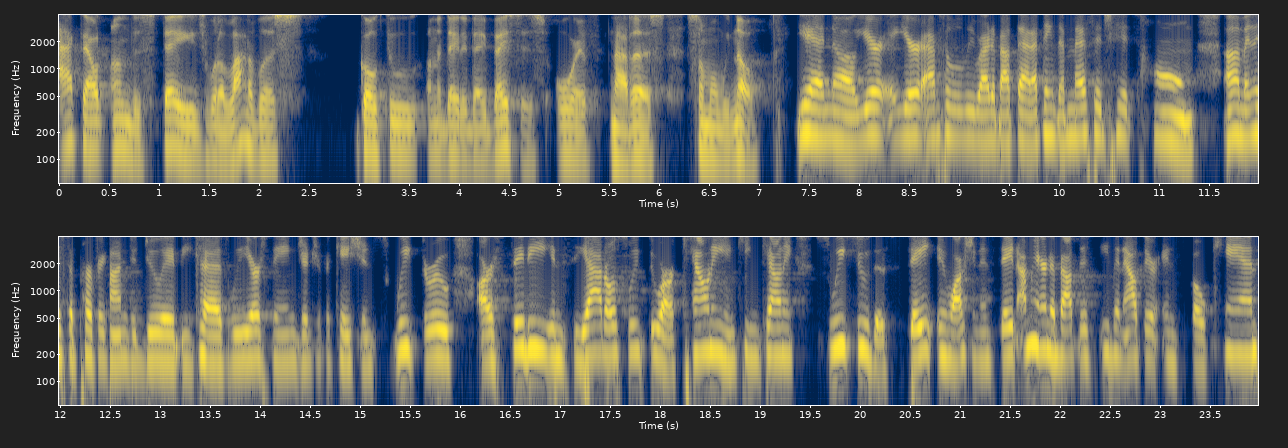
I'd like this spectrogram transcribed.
act out on the stage what a lot of us go through on a day-to-day basis or if not us someone we know yeah, no, you're you're absolutely right about that. I think the message hits home, um, and it's a perfect time to do it because we are seeing gentrification sweep through our city in Seattle, sweep through our county in King County, sweep through the state in Washington State. I'm hearing about this even out there in Spokane.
